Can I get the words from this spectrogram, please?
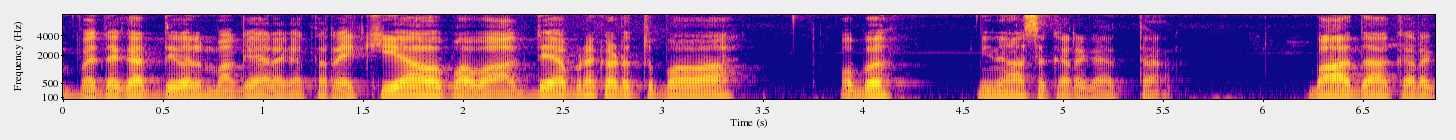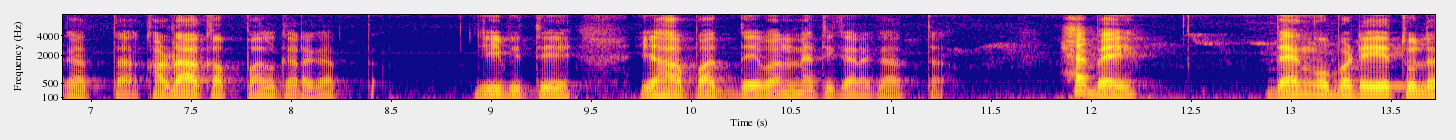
වැදගත්දවල් මග අරගත රැකියාව පවා අධ්‍යාපන කටතු පවා ඔබ විනාස කරගත්තා. බාධා කරගත්තා. කඩාකප්පල් කරගත්ත. ජීවිතයේ යහපත් දේවල් නැති කරගත්තා. හැබැයි දැන් ඔබට ඒ තුළ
